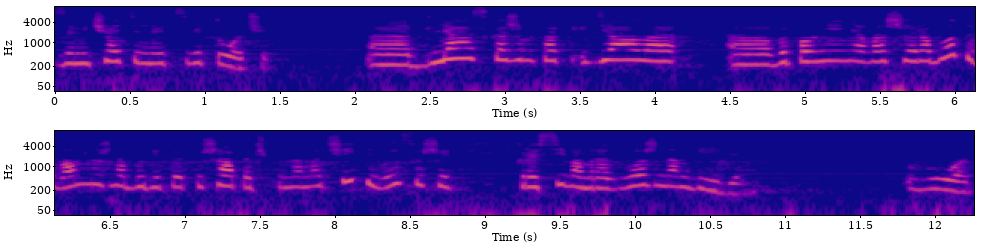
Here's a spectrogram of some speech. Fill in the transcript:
замечательный цветочек. Э, для, скажем так, идеала э, выполнения вашей работы вам нужно будет эту шапочку намочить и высушить в красивом разложенном виде. Вот,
